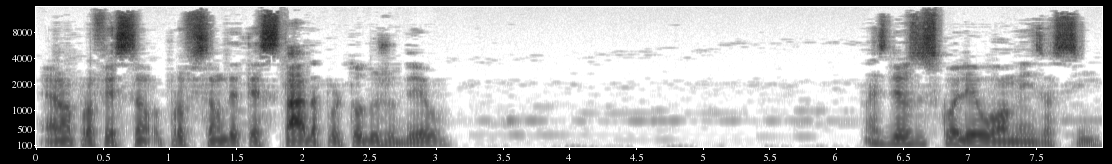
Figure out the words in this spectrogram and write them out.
era uma profissão, profissão detestada por todo judeu. Mas Deus escolheu homens assim,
